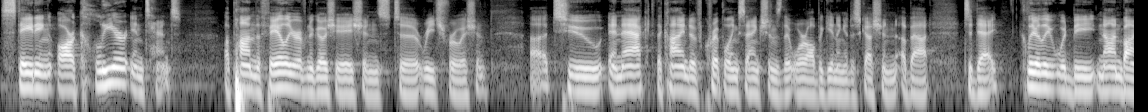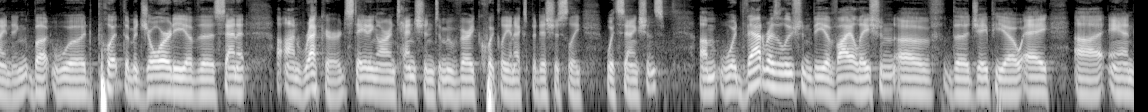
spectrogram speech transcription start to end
stating our clear intent upon the failure of negotiations to reach fruition uh, to enact the kind of crippling sanctions that we're all beginning a discussion about today. Clearly, it would be non binding, but would put the majority of the Senate on record stating our intention to move very quickly and expeditiously with sanctions. Um, would that resolution be a violation of the JPOA, uh, and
